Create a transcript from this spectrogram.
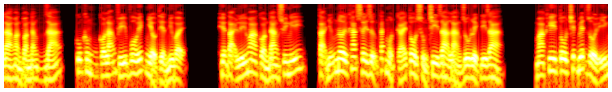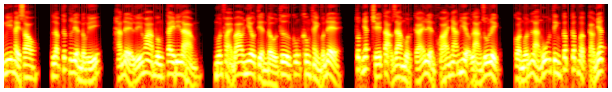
là hoàn toàn đăng giá, cũng không có lãng phí vô ích nhiều tiền như vậy. Hiện tại lý hoa còn đang suy nghĩ, tại những nơi khác xây dựng cắt một cái tô sùng chi ra làng du lịch đi ra. Mà khi tô chết biết rồi ý nghĩ này sau, lập tức liền đồng ý, hắn để lý hoa buông tay đi làm, muốn phải bao nhiêu tiền đầu tư cũng không thành vấn đề tốt nhất chế tạo ra một cái liền khóa nhãn hiệu làng du lịch, còn muốn là ngũ tinh cấp cấp bậc cao nhất.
